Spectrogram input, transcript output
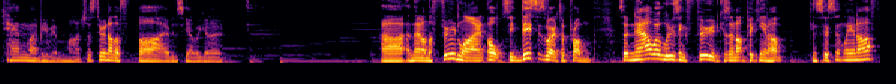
10 might be a bit much. Let's do another 5 and see how we go. Uh, and then on the food line... Oh, see, this is where it's a problem. So now we're losing food because we're not picking it up consistently enough.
